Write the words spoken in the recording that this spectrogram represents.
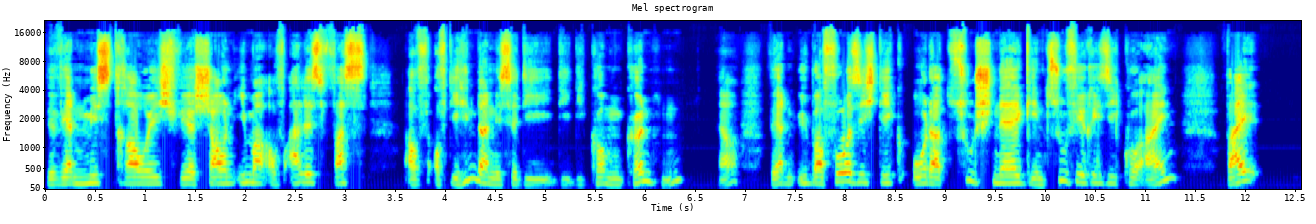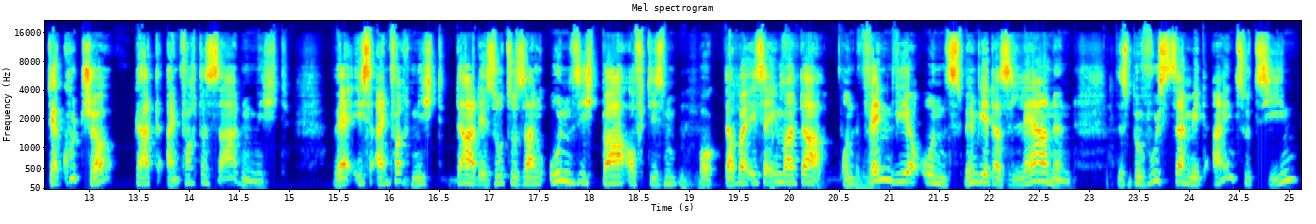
wir werden misstrauisch, wir schauen immer auf alles, was auf, auf die Hindernisse, die, die, die kommen könnten, ja, werden übervorsichtig oder zu schnell, gehen zu viel Risiko ein, weil der Kutscher, der hat einfach das Sagen nicht. Wer ist einfach nicht da, der ist sozusagen unsichtbar auf diesem mhm. Bock. Dabei ist er immer da. Und wenn wir uns, wenn wir das lernen, das Bewusstsein mit einzuziehen,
